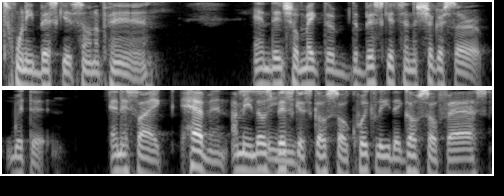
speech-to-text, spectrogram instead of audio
20 biscuits on a pan. And then she'll make the, the biscuits and the sugar syrup with it. And it's like heaven. I mean, those See. biscuits go so quickly, they go so fast.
